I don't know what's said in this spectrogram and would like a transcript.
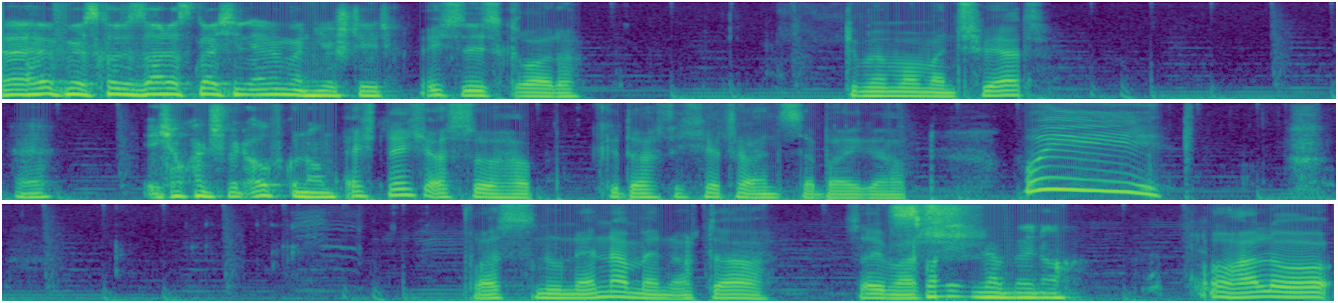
Äh, helf mir, es könnte sein, dass gleich ein Enderman hier steht. Ich sehe es gerade. Gib mir mal mein Schwert. Hä? Ich habe kein Schwert aufgenommen. Echt nicht? Achso, hab gedacht, ich hätte eins dabei gehabt. Hui! Was ist nun Enderman? Ach da. Ich mal. Zwei Endermänner. Oh, hallo.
